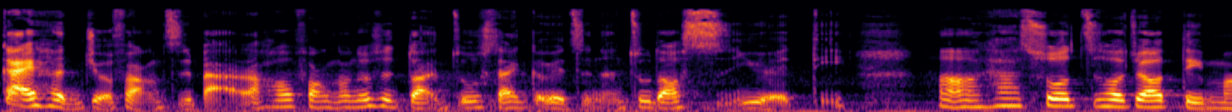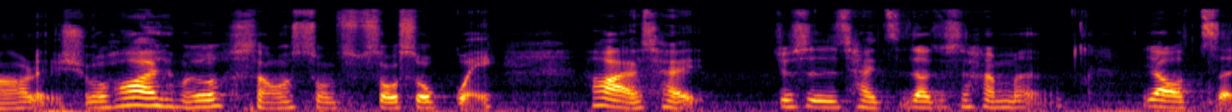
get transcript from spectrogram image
盖很久房子吧，然后房东就是短租三个月，只能住到十月底。啊，他说之后就要 demolish，我后来想说什么什么什么鬼，后来才就是才知道，就是他们。要整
